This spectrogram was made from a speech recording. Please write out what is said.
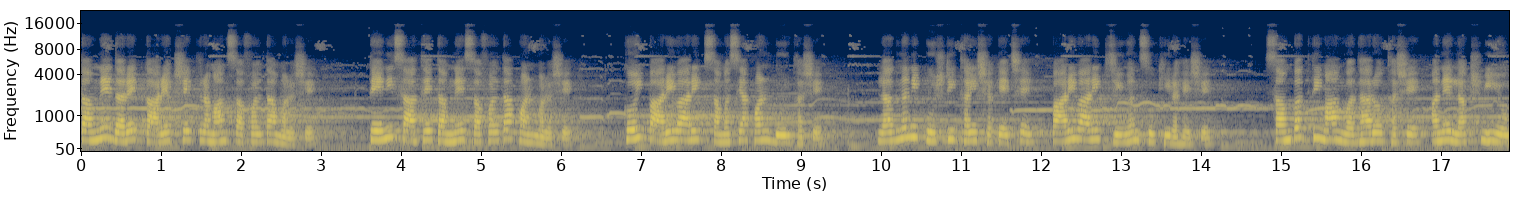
તમને દરેક કાર્યક્ષેત્રમાં સફળતા મળશે. તેની સાથે તમને સફળતા પણ મળશે. કોઈ પારિવારિક સમસ્યા પણ દૂર થશે. લગ્નની પુષ્ટિ થઈ શકે છે. પારિવારિક જીવન સુખી રહેશે. સંપત્તિમાં વધારો થશે અને લક્ષ્મી યોગ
